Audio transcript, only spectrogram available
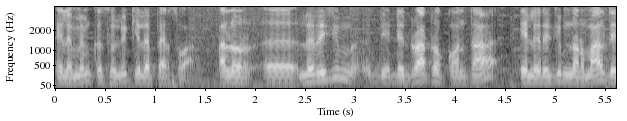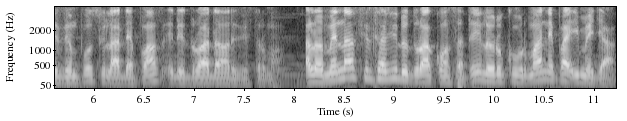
est le même que celui qui le perçoit. Alors, euh, le régime des, droits au comptant est le régime normal des impôts sur la dépense et des droits d'enregistrement. Alors maintenant, s'il s'agit de droits constatés, le recouvrement n'est pas immédiat.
